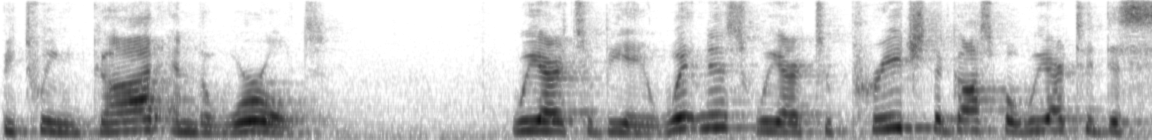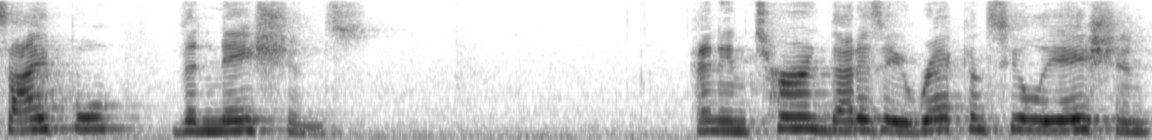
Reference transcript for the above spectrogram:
between God and the world. We are to be a witness, we are to preach the gospel, we are to disciple the nations. And in turn, that is a reconciliation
